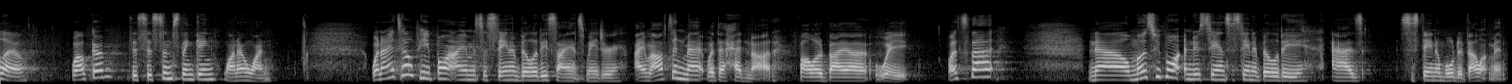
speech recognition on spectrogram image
Hello, welcome to Systems Thinking 101. When I tell people I am a sustainability science major, I am often met with a head nod, followed by a, wait, what's that? Now, most people understand sustainability as sustainable development.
